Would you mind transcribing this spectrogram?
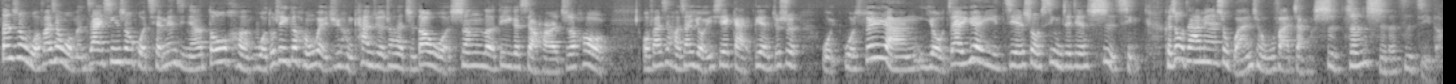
但是我发现我们在性生活前面几年都很，我都是一个很委屈、很抗拒的状态，直到我生了第一个小孩之后，我发现好像有一些改变，就是。我我虽然有在愿意接受性这件事情，可是我在他面前是完全无法展示真实的自己的。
